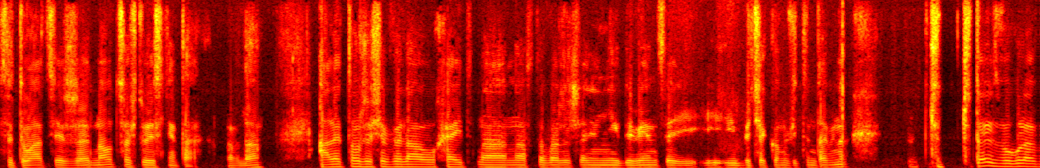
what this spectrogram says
sytuacje, że no coś tu jest nie tak, prawda? Ale to, że się wylał hejt na, na stowarzyszenie Nigdy Więcej i, i, bycie konwitentami, no, czy, czy to jest w ogóle...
